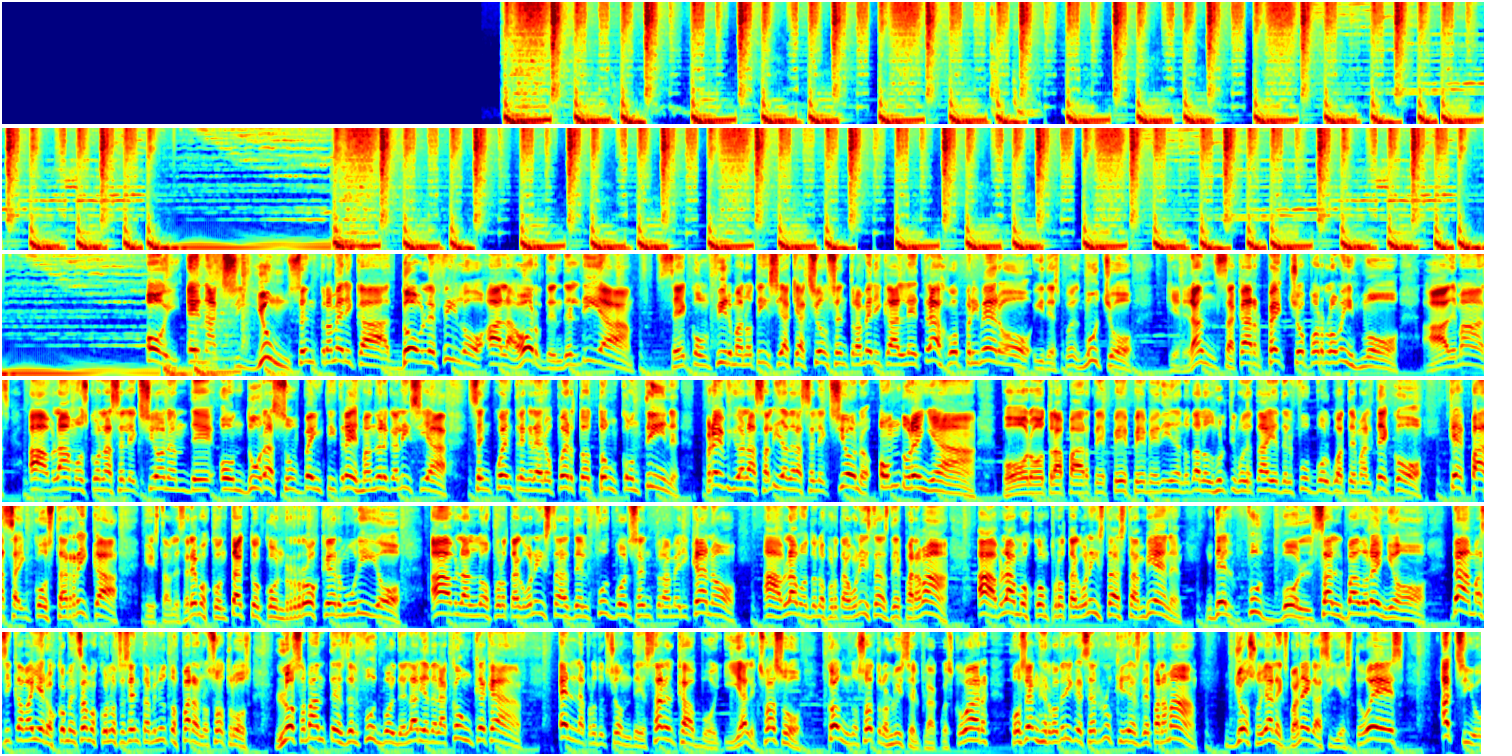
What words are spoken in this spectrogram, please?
Acción Centroamérica, doble filo a la orden del día. Se confirma noticia que Acción Centroamérica le trajo primero y después mucho querrán sacar pecho por lo mismo. Además, hablamos con la selección de Honduras Sub-23. Manuel Galicia se encuentra en el aeropuerto Toncontín, previo a la salida de la selección hondureña. Por otra parte, Pepe Medina nos da los últimos detalles del fútbol guatemalteco. ¿Qué pasa en Costa Rica? Estableceremos contacto con Roger Murillo hablan los protagonistas del fútbol centroamericano, hablamos de los protagonistas de Panamá, hablamos con protagonistas también del fútbol salvadoreño. Damas y caballeros, comenzamos con los 60 minutos para nosotros, los amantes del fútbol del área de la CONCACAF. En la producción de Sal Cowboy y Alex Suazo, con nosotros Luis el Flaco Escobar, José Ángel Rodríguez, el rookie desde Panamá. Yo soy Alex Vanegas y esto es Acción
